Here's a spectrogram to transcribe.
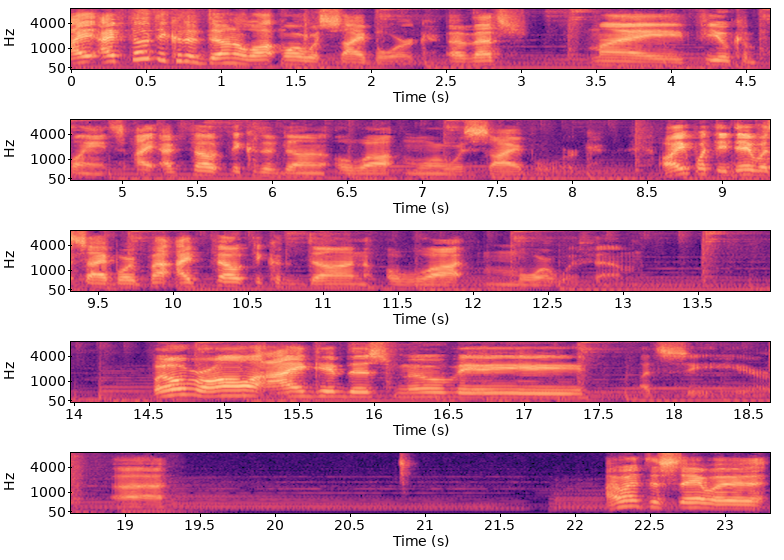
I, I felt they could have done a lot more with Cyborg. Uh, that's my few complaints. I, I felt they could have done a lot more with Cyborg. I like what they did with Cyborg, but I felt they could have done a lot more with him. But overall, I give this movie. Let's see here. Uh, I have to say with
